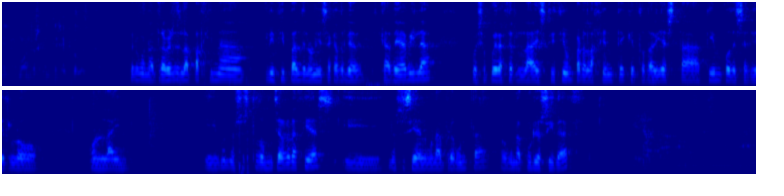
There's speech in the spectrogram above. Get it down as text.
en los momentos en que se produzca. Pero bueno, a través de la página principal de la Universidad Católica de Ávila, pues se puede hacer la inscripción para la gente que todavía está a tiempo de seguirlo online. Y bueno, eso es todo. Muchas gracias y no sé si hay alguna pregunta, alguna curiosidad. ¿De la cuántas personas van?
